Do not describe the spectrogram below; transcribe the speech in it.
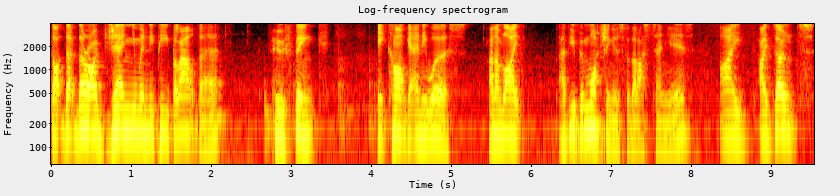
That there are genuinely people out there who think it can't get any worse. And I'm like, have you been watching us for the last 10 years? I I don't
